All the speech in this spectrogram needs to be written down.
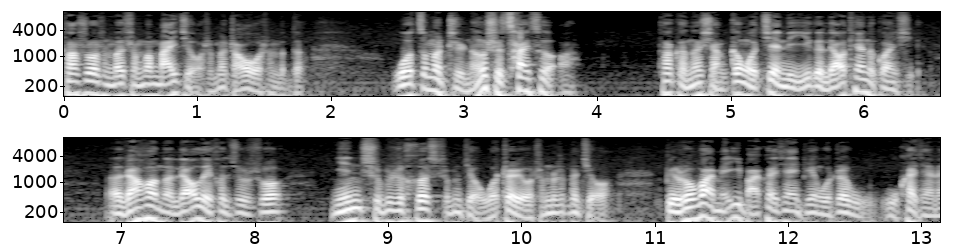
他说什么什么买酒什么找我什么的，我这么只能是猜测啊。他可能想跟我建立一个聊天的关系，呃，然后呢聊了以后就是说。您是不是喝什么酒？我这儿有什么什么酒？比如说外面一百块钱一瓶，我这五五块钱？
